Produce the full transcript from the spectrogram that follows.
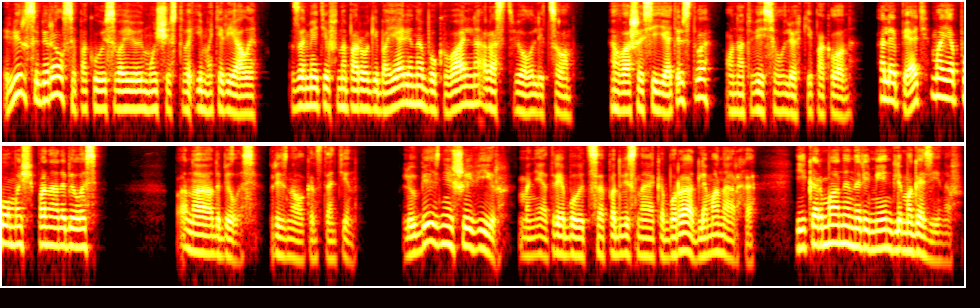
Вир собирался, пакуя свое имущество и материалы. Заметив на пороге боярина, буквально расцвел лицом. «Ваше сиятельство?» – он отвесил легкий поклон. «Аль опять моя помощь понадобилась?» «Понадобилась», – признал Константин. «Любезнейший Вир, мне требуется подвесная кобура для монарха и карманы на ремень для магазинов.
